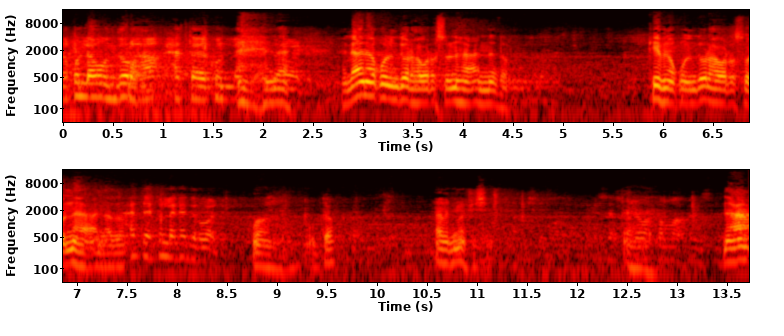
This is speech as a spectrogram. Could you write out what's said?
نقول له انذرها حتى يكون له لا, لا نقول انذرها والرسول نهى عن النذر كيف نقول انذرها والرسول نهى عن النذر حتى يكون لك أجر واجب. أبدا ما في شيء. نعم.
